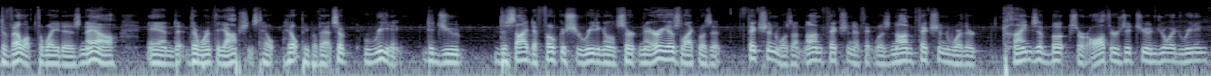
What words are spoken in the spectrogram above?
developed the way it is now, and there weren't the options to help help people with that. So reading, did you decide to focus your reading on certain areas? Like was it fiction? Was it nonfiction? If it was nonfiction, were there kinds of books or authors that you enjoyed reading?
